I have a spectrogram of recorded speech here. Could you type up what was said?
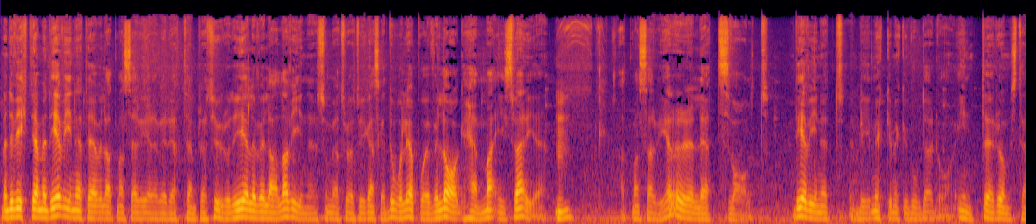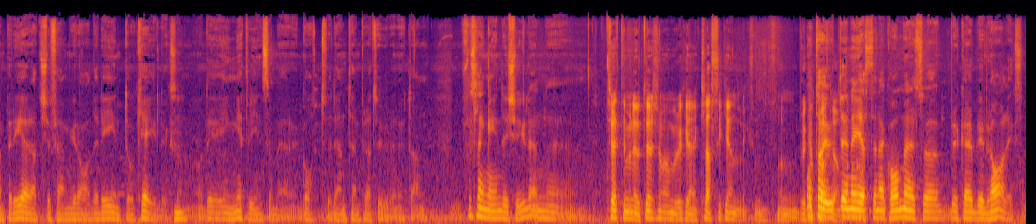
men det viktiga med det vinet är väl att man serverar vid rätt temperatur. Och det gäller väl alla viner som jag tror att vi är ganska dåliga på överlag hemma i Sverige. Mm. Att man serverar det lätt svalt. Det vinet blir mycket, mycket godare då. Inte rumstempererat 25 grader, det är inte okej okay, liksom. Mm. Och det är inget vin som är gott vid den temperaturen utan får slänga in det i kylen. eh, 30 minuter som man brukar, klassikern liksom. Som man brukar och ta ut det när gästerna kommer så brukar det bli bra liksom.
